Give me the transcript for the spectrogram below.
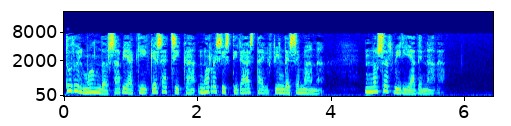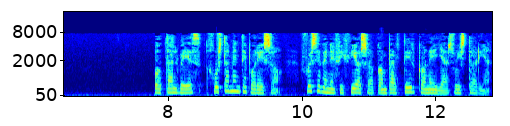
Todo el mundo sabe aquí que esa chica no resistirá hasta el fin de semana. No serviría de nada. O tal vez, justamente por eso, fuese beneficioso compartir con ella su historia.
